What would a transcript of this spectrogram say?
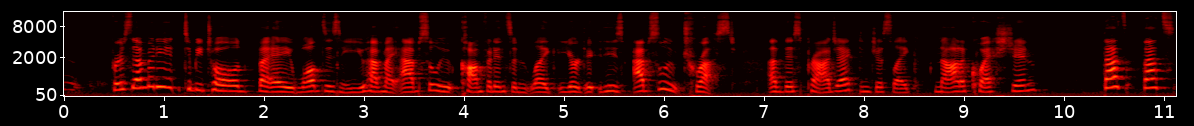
nose again. For somebody to be told by Walt Disney, you have my absolute confidence and like your his absolute trust of this project and just like not a question. That's that's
